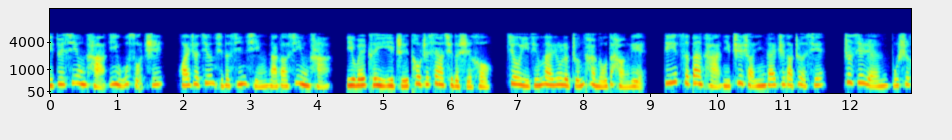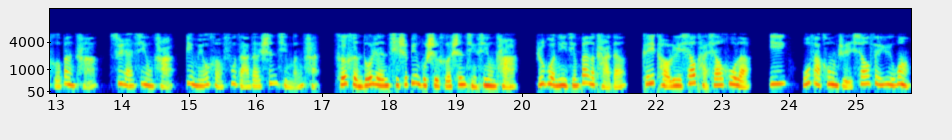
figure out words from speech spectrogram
你对信用卡一无所知，怀着惊奇的心情拿到信用卡，以为可以一直透支下去的时候，就已经迈入了准卡奴的行列。第一次办卡，你至少应该知道这些。这些人不适合办卡。虽然信用卡并没有很复杂的申请门槛，可很多人其实并不适合申请信用卡。如果你已经办了卡的，可以考虑销卡销户了。一、无法控制消费欲望，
